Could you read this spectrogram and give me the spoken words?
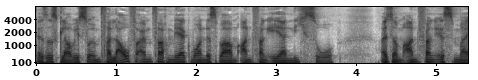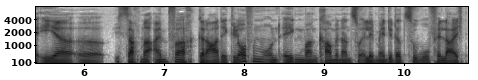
Das ist, glaube ich, so im Verlauf einfach mehr geworden. Das war am Anfang eher nicht so. Also am Anfang ist man eher, äh, ich sag mal, einfach gerade gelaufen und irgendwann kamen dann so Elemente dazu, wo vielleicht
